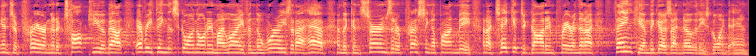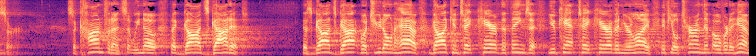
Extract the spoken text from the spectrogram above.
into prayer. I'm going to talk to you about everything that's going on in my life and the worries that I have and the concerns that are pressing upon me. And I take it to God in prayer and then I thank Him because I know that He's going to answer. It's a confidence that we know that God's got it. That God's got what you don't have. God can take care of the things that you can't take care of in your life if you'll turn them over to Him.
